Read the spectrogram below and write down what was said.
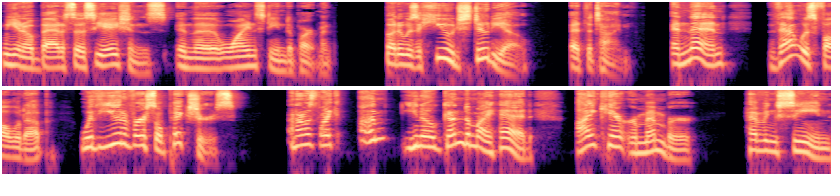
you know, bad associations in the Weinstein department. But it was a huge studio at the time. And then that was followed up with Universal Pictures. And I was like, I'm, you know, gun to my head, I can't remember having seen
